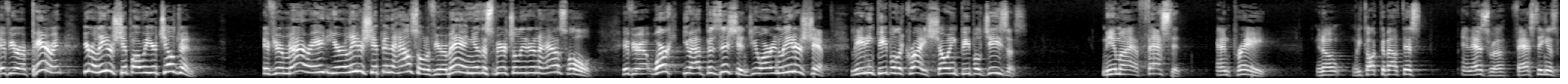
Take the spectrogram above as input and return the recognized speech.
if you're a parent, you're a leadership over your children. If you're married, you're a leadership in the household. If you're a man, you're the spiritual leader in the household. If you're at work, you have positions. You are in leadership, leading people to Christ, showing people Jesus. Nehemiah fasted and prayed. You know, we talked about this in Ezra. Fasting is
